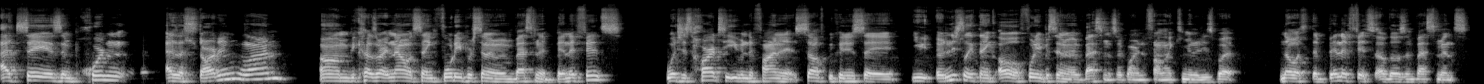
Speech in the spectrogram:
I'd say is important as a starting line um, because right now it's saying 40% of investment benefits, which is hard to even define in itself because you say, you initially think, oh, 40% of investments are going to frontline communities, but no, it's the benefits of those investments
